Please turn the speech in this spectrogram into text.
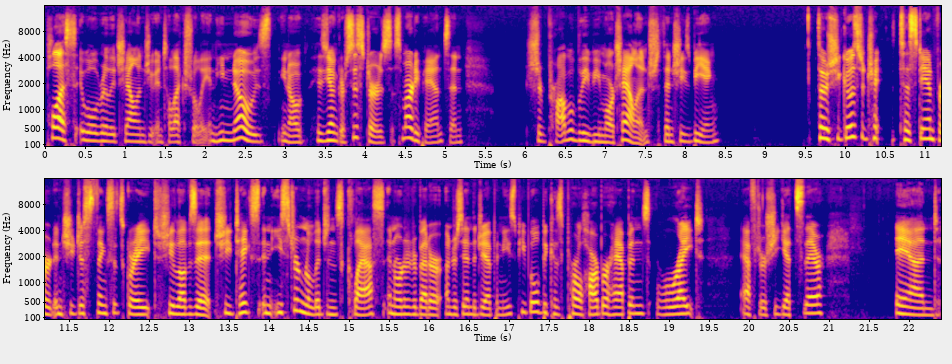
Plus, it will really challenge you intellectually. And he knows, you know, his younger sister's smarty pants and should probably be more challenged than she's being. So she goes to tra- to Stanford and she just thinks it's great. She loves it. She takes an Eastern religions class in order to better understand the Japanese people because Pearl Harbor happens right after she gets there. And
